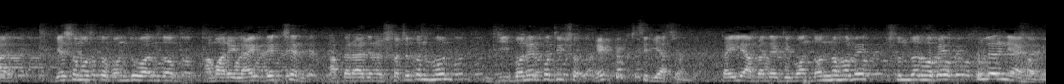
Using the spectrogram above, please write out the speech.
আর যে সমস্ত বন্ধু বান্ধব আমার এই লাইভ দেখছেন, আপনারা যেন সচেতন হন, জীবনের প্রতি একটু সিরিয়াস হন। তাইলে আপনাদের জীবন ধন্য হবে, সুন্দর হবে, ফুলের ন্যায় হবে।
